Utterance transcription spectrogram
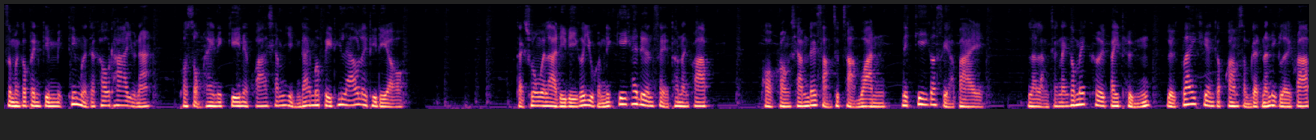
ซึ่งมันก็เป็นกิมมิคที่เหมือนจะเข้าท่าอยู่นะ เพราะส่งให้นิกกี้เนี่ยคว้าแชมป์หญิงได้เมื่อปีที่แล้วเลยทีเดียว แต่ช่วงเวลาดีๆก็อยู่กับนิกกี้แค่เดือนเศษเท่านั้นครับ พอครองแชมป์ได้ 33 วัน นิกกี้ก็เสียไป และหลังจากนั้นก็ไม่เคยไปถึง หรือใกล้เคียงกับความสำเร็จนั้นอีกเลยครับ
